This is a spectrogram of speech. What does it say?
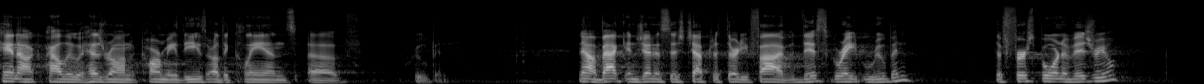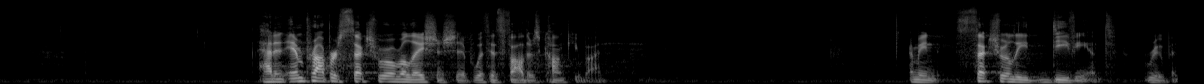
Hanoch, Palu, Hezron, Carmi, these are the clans of Reuben. Now, back in Genesis chapter 35, this great Reuben, the firstborn of Israel, had an improper sexual relationship with his father's concubine. I mean, sexually deviant Reuben.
